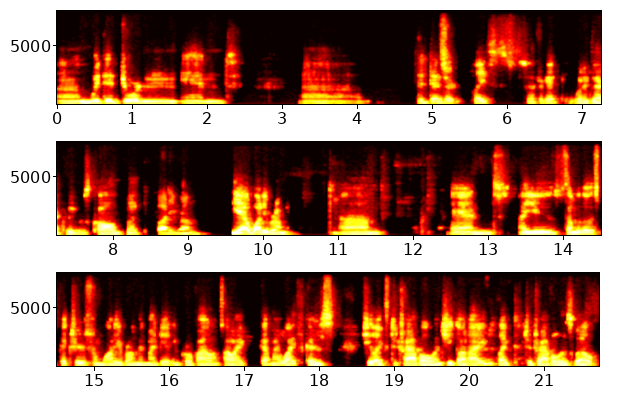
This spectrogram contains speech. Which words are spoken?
Um, we did Jordan and uh, the desert place. I forget what exactly it was called, but Wadi Rum. Yeah, Wadi Rum. Um, and I used some of those pictures from Wadi Rum in my dating profile. That's how I got my wife because she likes to travel and she thought I mm. liked to travel as well.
